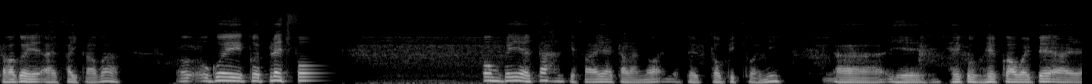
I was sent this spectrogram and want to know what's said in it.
ka ko ai fai ka va o ko ko platform o mbe e taha ke whae ai tala noa no te topiki koe ni. Mm. Ah, e, he, ko, he kua wai pēa e.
